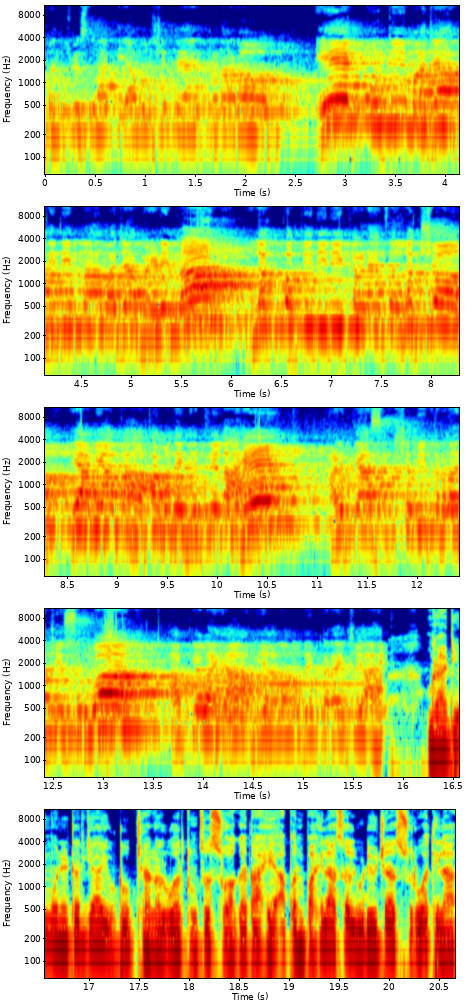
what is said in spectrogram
पंचवीस लाख या वर्षी तयार करणार आहोत. एक कोटी माझ्या दिदींना माझ्या बहिणींना लखपती दिदी करण्याचं लक्ष हे आम्ही आता हातामध्ये घेतलेलं आहे. आणि त्या सक्षमीकरणाची सुरुवात आपल्याला या अभियानामध्ये करायची आहे. मराठी मॉनिटर या यूट्यूब चॅनलवर तुमचं स्वागत आहे. आपण पाहिलं असेल व्हिडिओच्या सुरुवातीला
